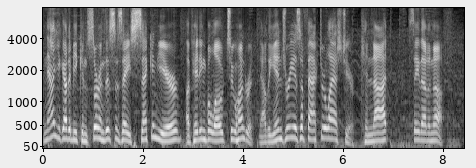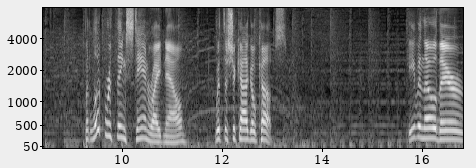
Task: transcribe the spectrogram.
now you got to be concerned. This is a second year of hitting below 200. Now, the injury is a factor last year. Cannot say that enough. But look where things stand right now with the Chicago Cubs. Even though they're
